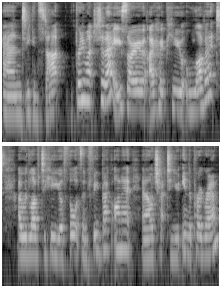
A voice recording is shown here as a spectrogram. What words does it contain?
and you can start pretty much today. So I hope you love it. I would love to hear your thoughts and feedback on it, and I'll chat to you in the program.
